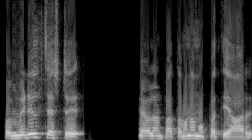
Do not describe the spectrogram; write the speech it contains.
இப்போ மிடில் செஸ்ட்டு எவ்வளோன்னு பார்த்தோம்னா முப்பத்தி ஆறு.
